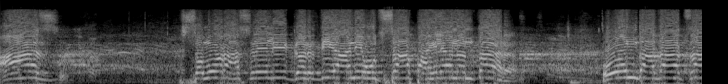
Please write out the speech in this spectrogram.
आज समोर असलेली गर्दी आणि उत्साह पाहिल्यानंतर ओमदादाचा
